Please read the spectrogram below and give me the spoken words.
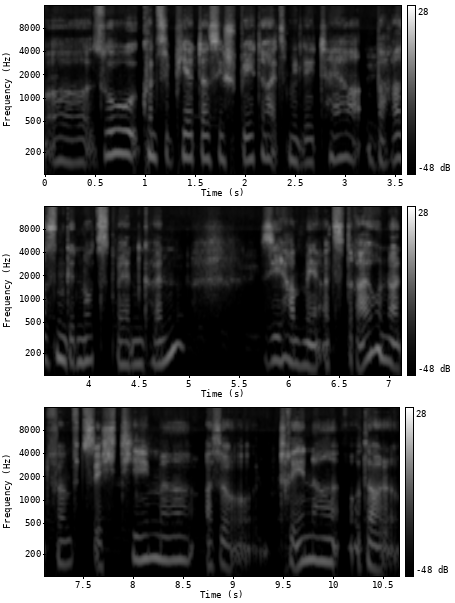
äh, so konzipiert, dass sie später als Militärbasen genutzt werden können. Sie haben mehr als 350 Teams, also Trainer oder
